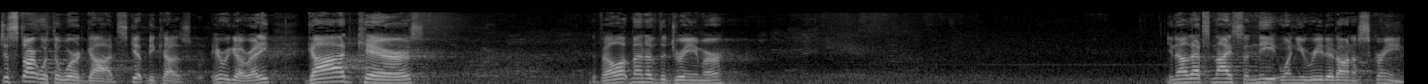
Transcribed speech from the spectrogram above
Just start with the word God. Skip because. Here we go. Ready? God cares. Development of the dreamer. You know, that's nice and neat when you read it on a screen.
